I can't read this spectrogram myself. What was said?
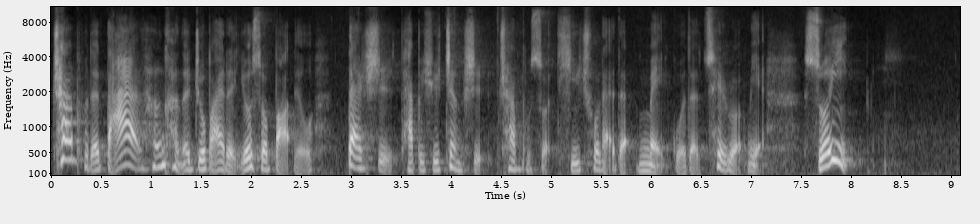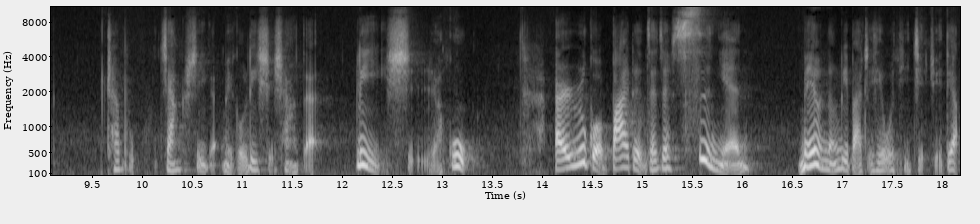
川普的答案很可能 Joe Biden 有所保留，但是他必须正视川普所提出来的美国的脆弱面，所以川普将是一个美国历史上的。历史人物，而如果拜登在这四年没有能力把这些问题解决掉，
